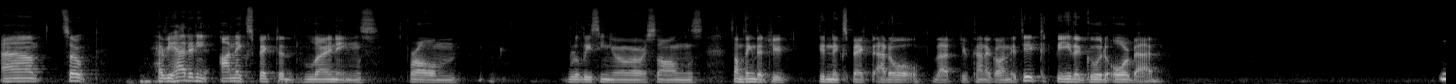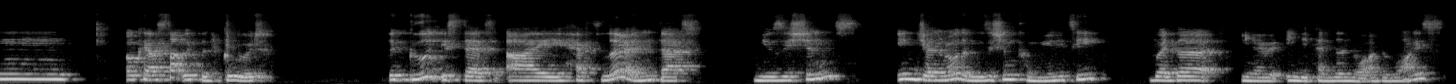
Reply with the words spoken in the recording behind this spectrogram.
Um, so, have you had any unexpected learnings from releasing your songs? Something that you didn't expect at all that you've kind of gone, it, could be either good or bad? Mm, okay, I'll start with the good. The good is that I have learned that musicians, in general, the musician community, whether you know independent or otherwise,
